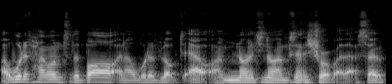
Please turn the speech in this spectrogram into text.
I would have hung on to the bar and I would have locked it out. I'm 99% sure about that. So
